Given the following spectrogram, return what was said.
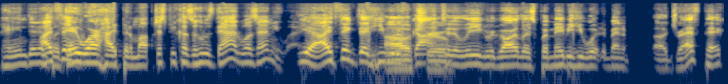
Payne didn't, I but they were hyping him up just because of who his dad was anyway. yeah, I think that he would have Oh, gotten true. to the league regardless, but maybe he wouldn't have been a, a draft pick.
